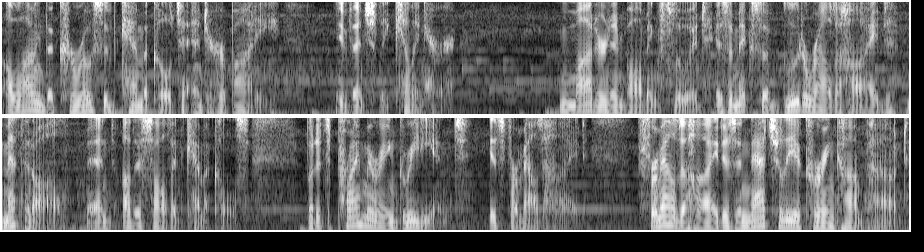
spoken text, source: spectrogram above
allowing the corrosive chemical to enter her body, eventually killing her. Modern embalming fluid is a mix of glutaraldehyde, methanol, and other solvent chemicals, but its primary ingredient is formaldehyde Formaldehyde is a naturally occurring compound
